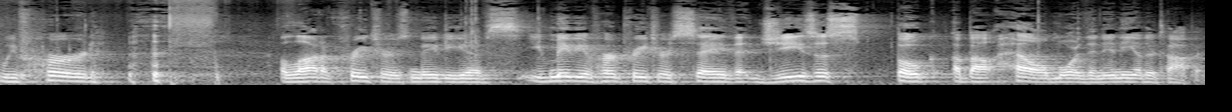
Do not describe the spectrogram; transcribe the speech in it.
we've heard a lot of preachers maybe have you maybe have heard preachers say that Jesus spoke about hell more than any other topic.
